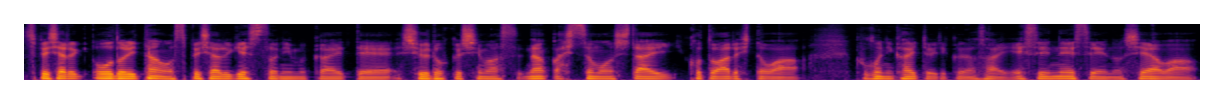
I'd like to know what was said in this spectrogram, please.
スペシャル、オードリータンをスペシャルゲストに迎えて収録します。なんか質問したいことある人は、ここに書いといてください。SNS へのシェアは、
